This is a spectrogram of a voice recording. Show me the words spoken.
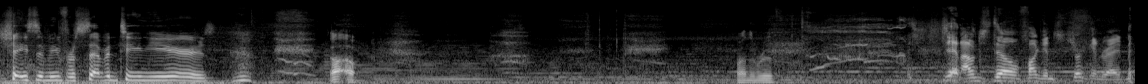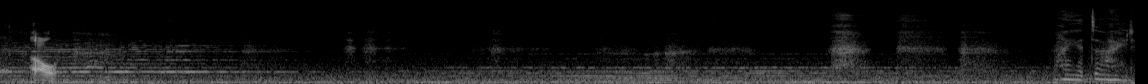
chasing me for 17 years. Uh oh. We're on the roof. Shit, I'm still fucking stricken right now. Maya died.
